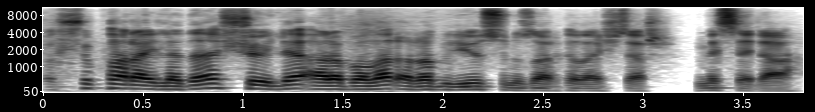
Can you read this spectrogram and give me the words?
Bak şu parayla da şöyle arabalar arabiliyorsunuz arkadaşlar. Mesela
